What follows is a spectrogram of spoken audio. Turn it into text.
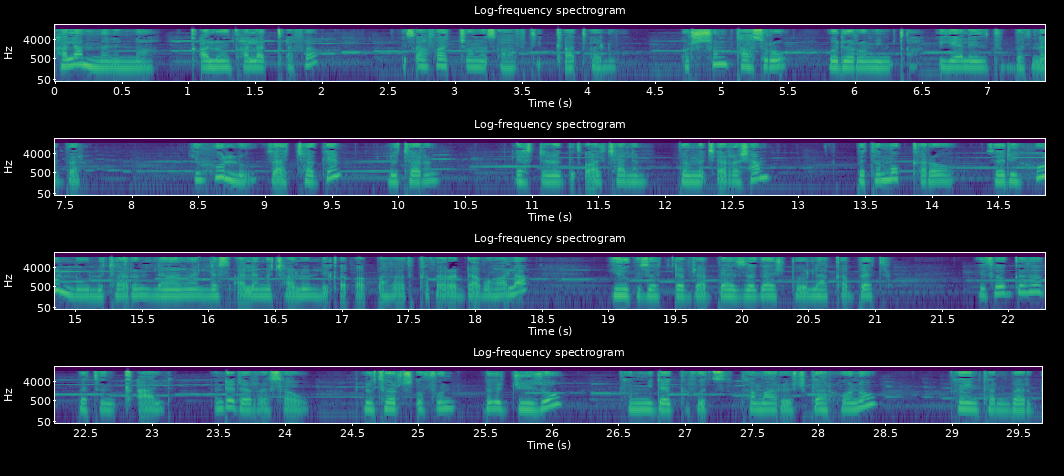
ካላመንና ቃሉን ካላጠፈ የጻፋቸው መጽሐፍት ይቃጠሉ፣ እርሱም ታስሮ ወደ ሮም ይምጣ እያለ ይዝትበት ነበር። ይህ ሁሉ ዛቻ ግን ሉተርን ሊያስደነግጠው አልቻለም። በመጨረሻም በተሞከረው ዘዴ ሁሉ ሉተርን ለመመለስ አለመቻሉን ሊቀ ጳጳሳት ከተረዳ በኋላ የውግዘት ደብዳቤ አዘጋጅቶ ላከበት። የተወገዘበትን ቃል እንደደረሰው ሉተር ጽሑፉን በእጁ ይዞ ከሚደግፉት ተማሪዎች ጋር ሆኖ ከዊንተንበርግ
